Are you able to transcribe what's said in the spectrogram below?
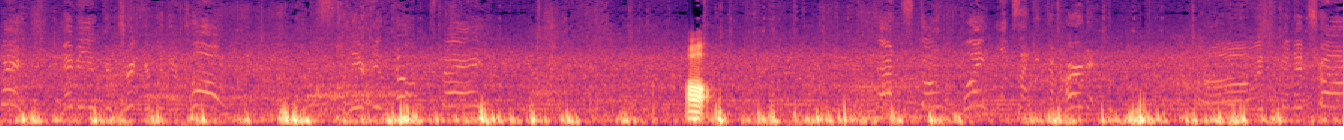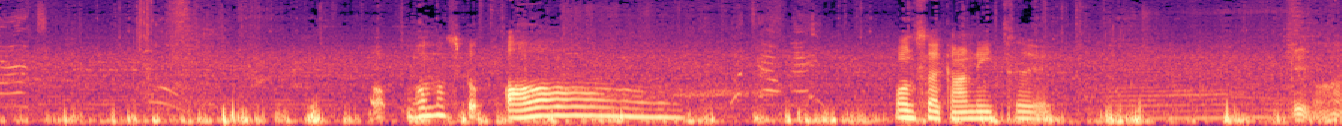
May, maybe you can trick him with your clothes. Here he comes, May. Oh, That stone blade looks like it could hurt it. Oh, it's gonna charge. Oh, oh, what am I supposed? Oh. watch out, May. One sec, I need to do that. Oh,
